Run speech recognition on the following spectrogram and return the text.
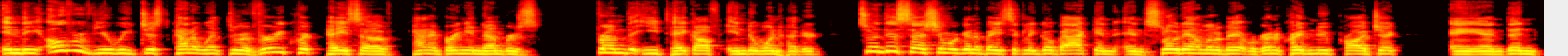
In the overview, we just kind of went through a very quick pace of kind of bringing numbers from the eTakeoff into 100. So in this session, we're going to basically go back and, and slow down a little bit. We're going to create a new project and then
